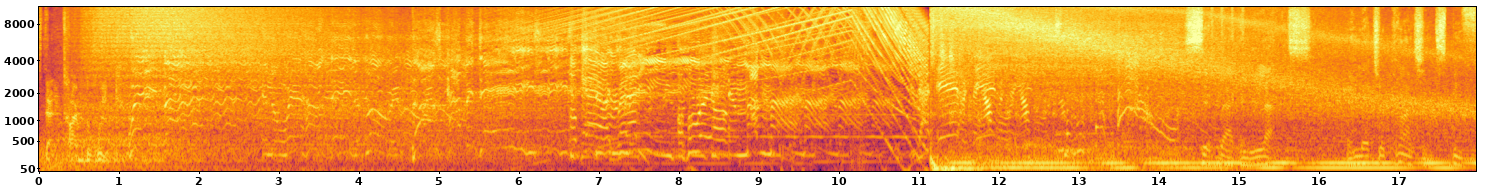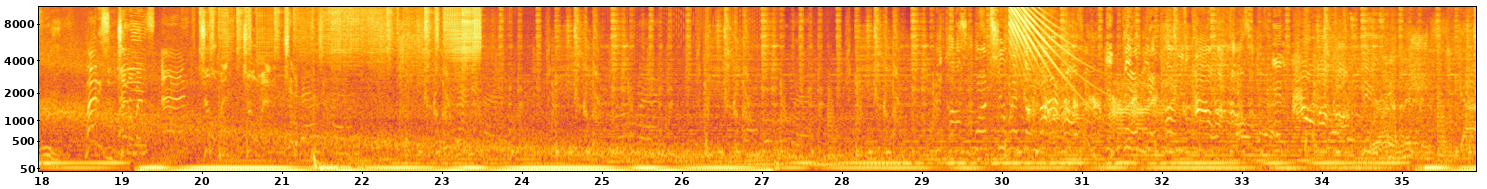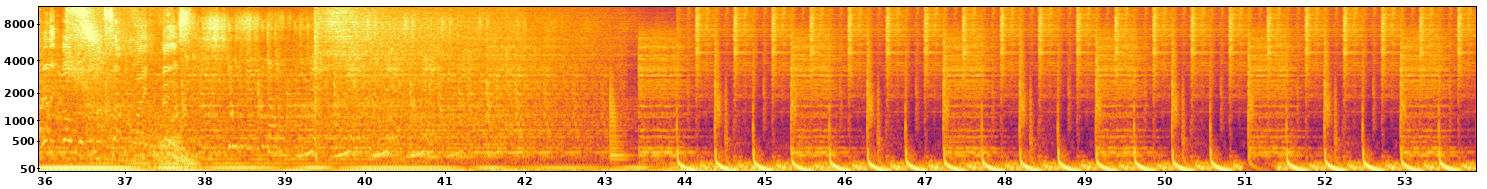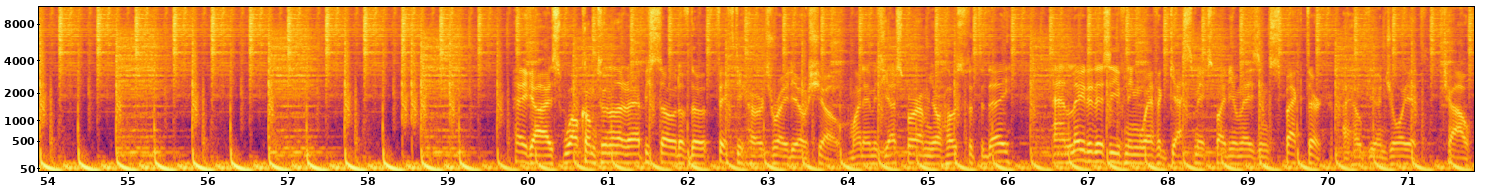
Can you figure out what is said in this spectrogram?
It's that time of the week. Okay, are you ready? Sit back and relax and let your conscience be free. Ladies and gentlemen, and gentlemen, you enter my house, it then becomes our guys, welcome to another episode of the 50 Hertz Radio Show. My name is Jesper, I'm your host for today. And later this evening, we have a guest mix by the amazing Spectre. I hope you enjoy it. Ciao.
